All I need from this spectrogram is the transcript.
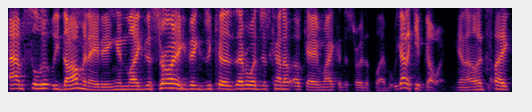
absolutely dominating and like destroying things because everyone's just kind of okay, Mike can destroy the play, but we got to keep going. You know, it's like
